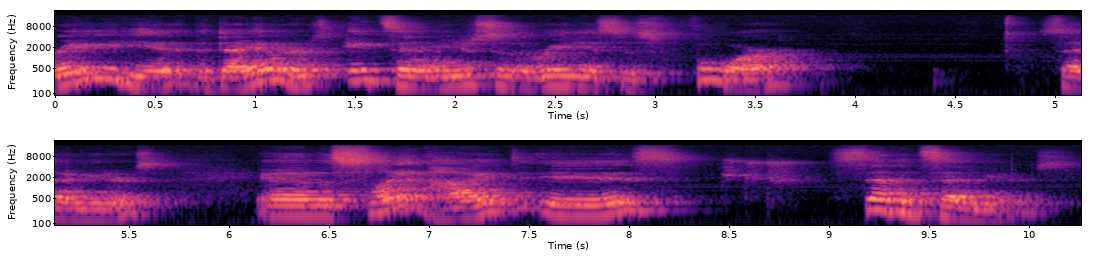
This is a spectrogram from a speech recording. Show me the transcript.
radius, the diameter is 8 centimeters, so the radius is 4 centimeters. And the slant height is 7 centimeters.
